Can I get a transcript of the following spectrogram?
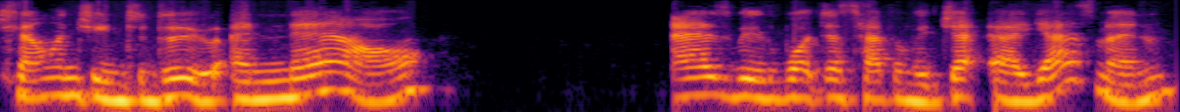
challenging to do. And now, as with what just happened with ja- uh, Yasmin,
